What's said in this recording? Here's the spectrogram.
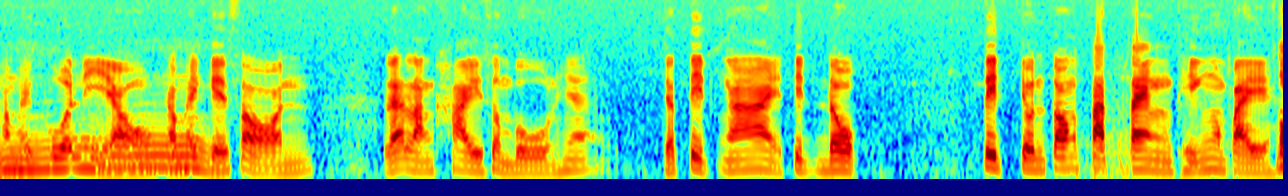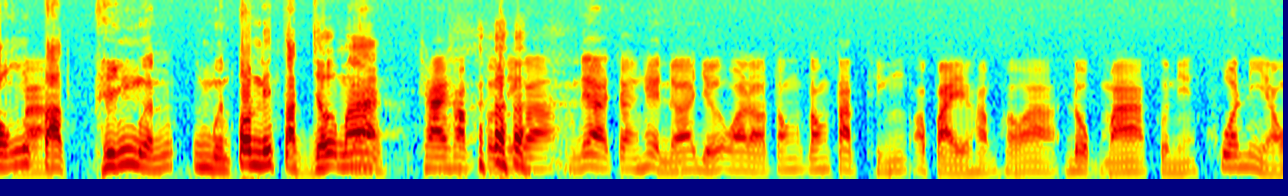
ทำให้ขั้วเหนียวทำให้เกสร และรังไข่สมบูรณ์เนี่ยจะติดง่ายติดดก ติดจนต้องตัดแต่งทิ้งลงไปต้องบ้างตัดทิ้งเหมือนเหมือนต้นนี้ตัดเยอะมาก ใช่ใช่ครับตัวนี้ก็ เนี่ยจะเห็นว่าเยอะว่าเราต้องต้องตัดทิ้งออกไปครับ เพราะว่าดกมากตัวนี้ขั้วเหนียว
